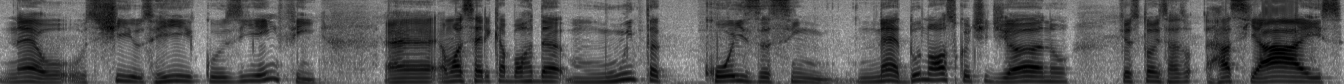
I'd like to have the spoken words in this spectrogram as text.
né, os tios ricos e enfim. É, é uma série que aborda muita coisa assim, né, do nosso cotidiano, questões ra- raciais,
